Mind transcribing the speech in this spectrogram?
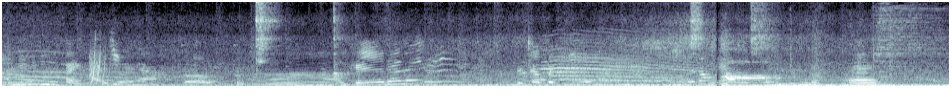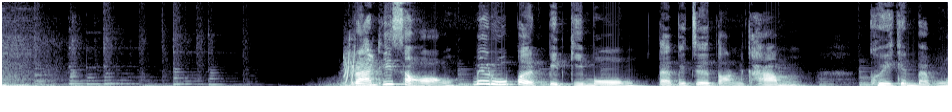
อันนี้คือใส่ไข่ด้วยนะครับอ่าโอเคได้เลยเดี๋ยวจะไปกินไม่ต้องผอม Huh? ร้านที่ 2 ไม่รู้เปิดปิดกี่โมง แต่ไปเจอตอนค่ำคุยกันแบบง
